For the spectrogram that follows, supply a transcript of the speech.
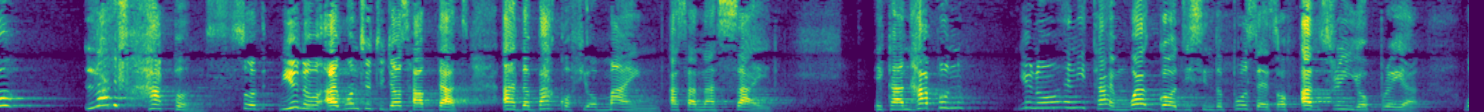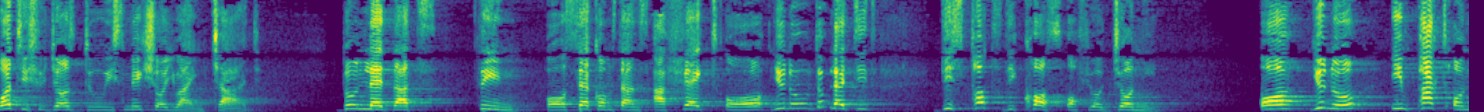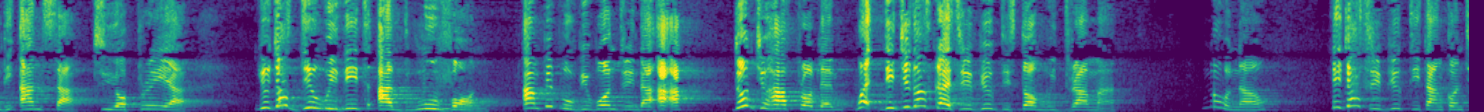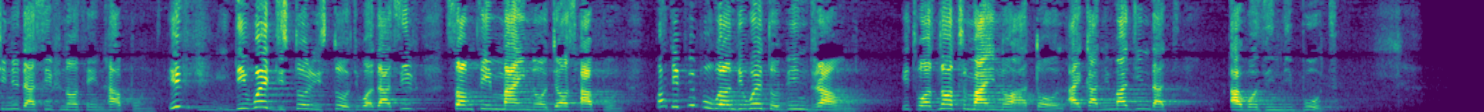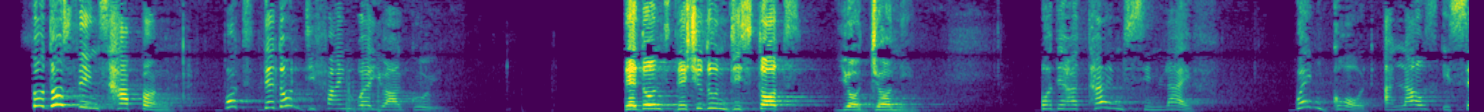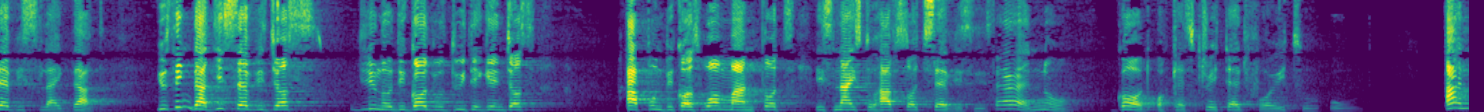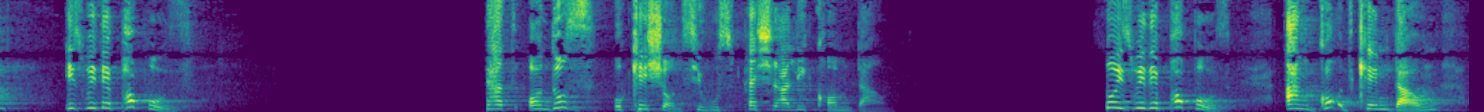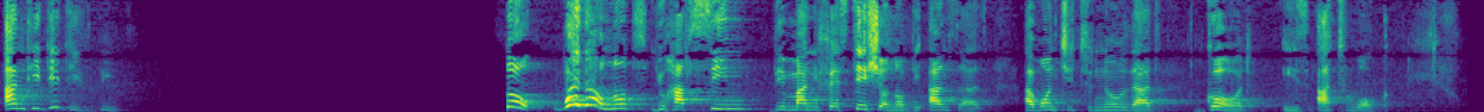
life happens. So, you know, I want you to just have that at the back of your mind as an aside. It can happen, you know, anytime while God is in the process of answering your prayer. What you should just do is make sure you are in charge. Don't let that thing or circumstance affect or, you know, don't let it distort the course of your journey or, you know, impact on the answer to your prayer. You just deal with it and move on. And people will be wondering that, ah, ah, don't you have problem? What, did Jesus Christ rebuke the storm with drama? No, now. He just rebuked it and continued as if nothing happened. If the way the story is told, was as if something minor just happened. But the people were on the way to being drowned. It was not minor at all. I can imagine that I was in the boat. So those things happen, but they don't define where you are going. They don't, they shouldn't distort your journey. But there are times in life when God allows a service like that. You think that this service just, you know, the God will do it again just happened because one man thought it's nice to have such services. Eh, no. God orchestrated for it to hold. And it's with a purpose that on those occasions he will specially come down. So it's with a purpose. And God came down and he did his bit. So, whether or not you have seen the manifestation of the answers, I want you to know that God is at work.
